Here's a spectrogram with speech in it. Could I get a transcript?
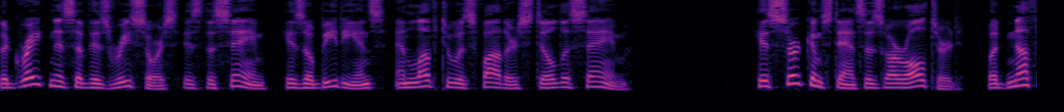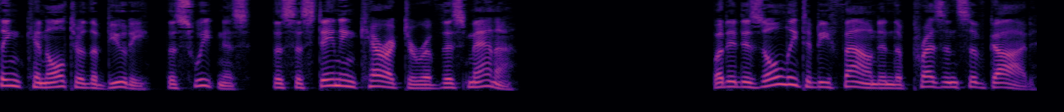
The greatness of his resource is the same, his obedience and love to his Father still the same. His circumstances are altered, but nothing can alter the beauty, the sweetness, the sustaining character of this manna. But it is only to be found in the presence of God.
